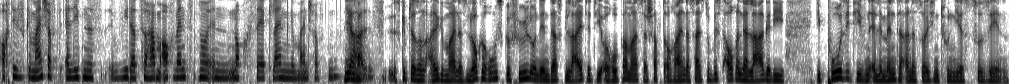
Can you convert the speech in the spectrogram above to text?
auch dieses Gemeinschaftserlebnis wieder zu haben, auch wenn es nur in noch sehr kleinen Gemeinschaften der ja, Fall ist. Es gibt ja so ein allgemeines Lockerungsgefühl und in das gleitet die Europameisterschaft Mannschaft auch rein. Das heißt, du bist auch in der Lage, die, die positiven Elemente eines solchen Turniers zu sehen.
